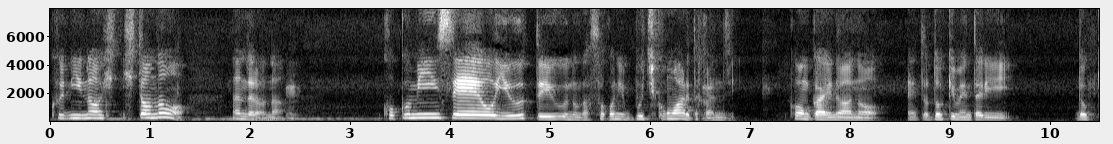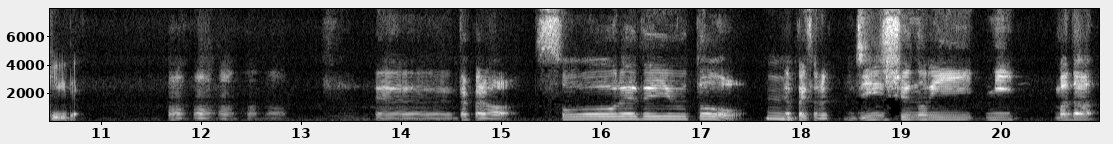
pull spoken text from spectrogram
国のひ人のなんだろうなうん。国民性を言うっていうのがそこにぶち込まれた感じ。今回のあの、えっと、ドキュメンタリードッキリで。うんうんうんうんうん。えーだからそれで言うと、うん。やっぱりその人種乗りにまだ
